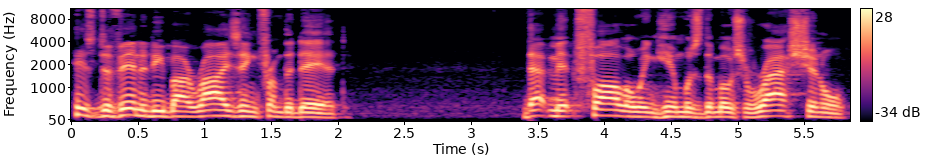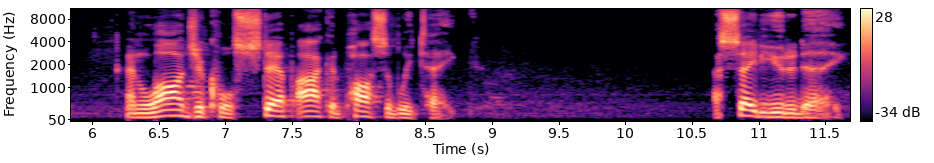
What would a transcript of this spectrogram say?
his divinity by rising from the dead. That meant following him was the most rational and logical step I could possibly take. I say to you today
